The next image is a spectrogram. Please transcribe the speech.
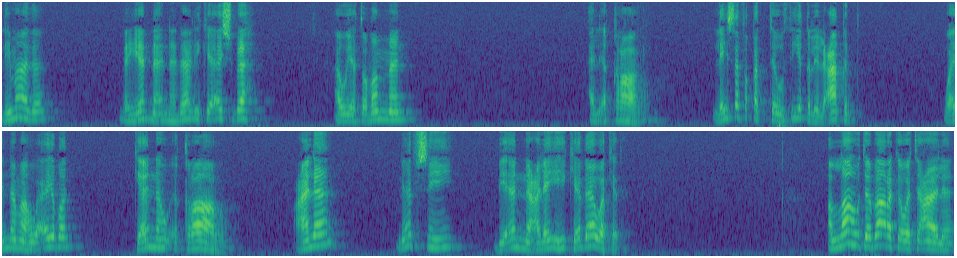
لماذا؟ بينا أن ذلك أشبه أو يتضمن الإقرار. ليس فقط توثيق للعقد وإنما هو أيضا كأنه إقرار على نفسه بأن عليه كذا وكذا. الله تبارك وتعالى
